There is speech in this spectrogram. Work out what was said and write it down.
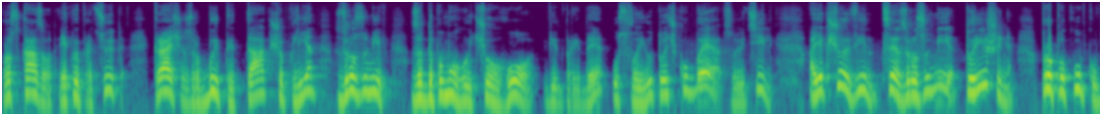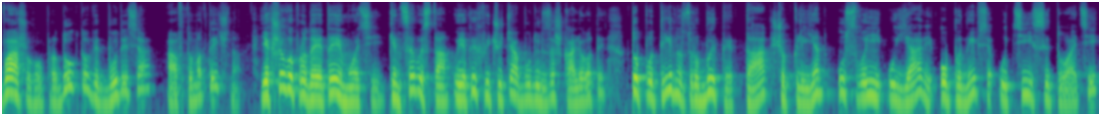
розказувати, як ви працюєте, краще зробити так, щоб клієнт зрозумів, за допомогою чого він прийде у свою точку Б, в свою ціль. А якщо він це зрозуміє, то рішення про покупку вашого продукту відбудеться автоматично. Якщо ви продаєте емоції, кінцевий стан, у яких відчуття будуть зашкалювати, то потрібно зробити так, щоб клієнт у своїй уяві опинився у цій ситуації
